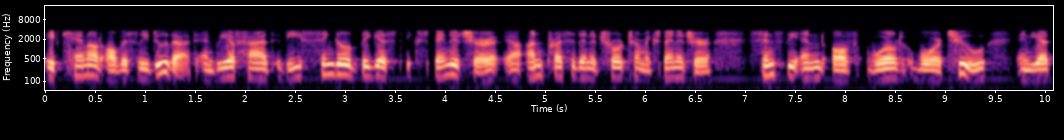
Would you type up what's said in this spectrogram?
it cannot obviously do that. And we have had the single biggest expenditure, uh, unprecedented short term expenditure, since the end of World War II, and yet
